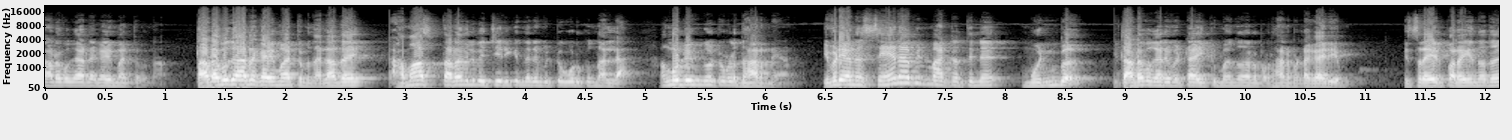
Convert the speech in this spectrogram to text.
തടവുകാരുടെ കൈമാറ്റം എന്നാണ് തടവുകാരുടെ കൈമാറ്റം എന്ന അല്ലാതെ ഹമാസ് തടവിൽ വെച്ചിരിക്കുന്നതിന് വിട്ടുകൊടുക്കുന്നല്ല അങ്ങോട്ടും ഇങ്ങോട്ടുമുള്ള ധാരണയാണ്. ഇവിടെയാണ് സേനാ പിന്മാറ്റത്തിന് മുൻപ് തടവുകാരെ വിട്ടയക്കുമെന്നതാണ് പ്രധാനപ്പെട്ട കാര്യം. ഇസ്രായേൽ പറയുന്നത്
